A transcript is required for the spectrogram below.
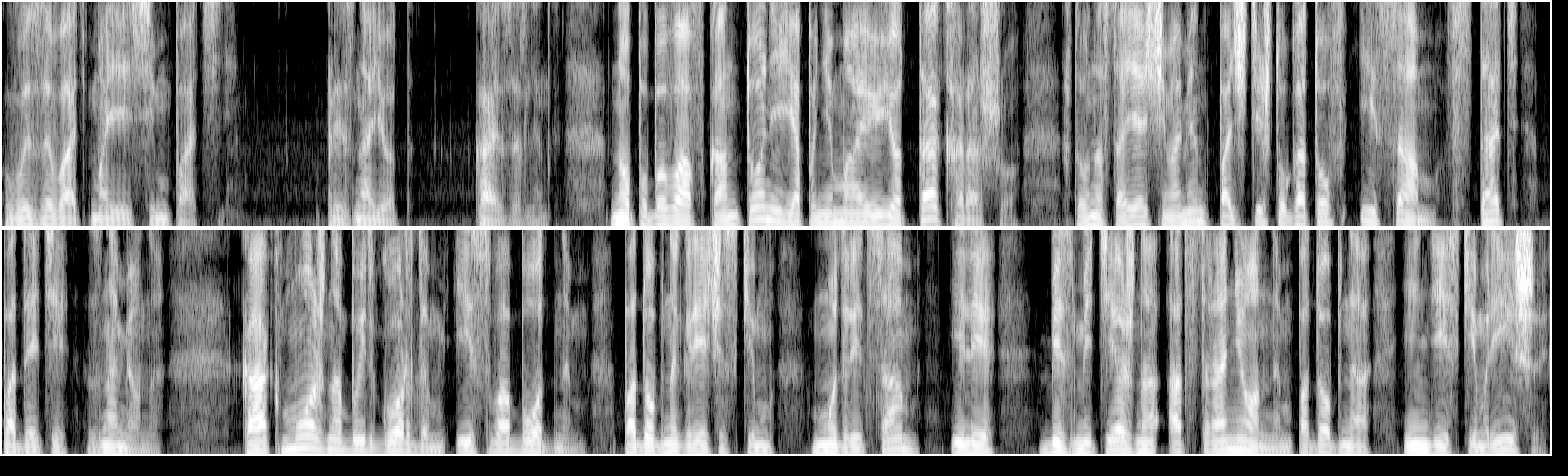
вызывать моей симпатии, признает Кайзерлинг. Но побывав в кантоне, я понимаю ее так хорошо, что в настоящий момент почти что готов и сам встать под эти знамена. Как можно быть гордым и свободным, подобно греческим мудрецам или безмятежно отстраненным, подобно индийским риши,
